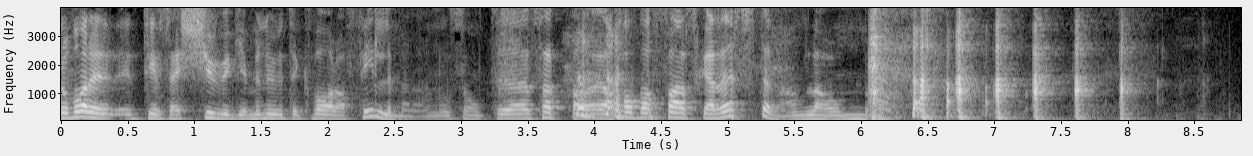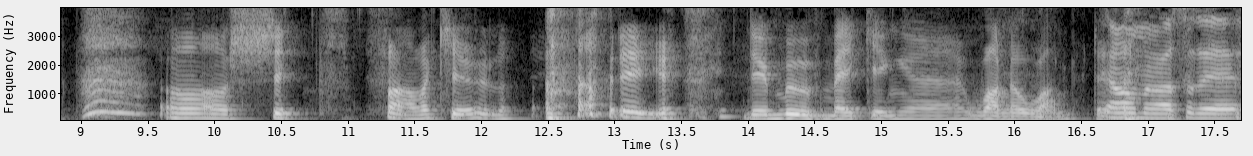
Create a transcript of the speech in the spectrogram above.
Då var det typ så här 20 minuter kvar av filmen eller något sånt. Jag satt bara, jaha vad fan ska resten handla om då? Åh shit. Fan vad kul. det är ju... Det är movemaking uh, 101. Det, Ja men alltså det...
